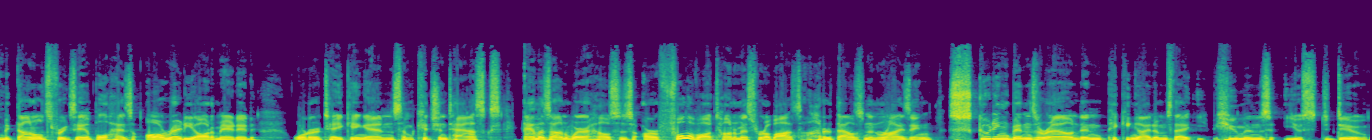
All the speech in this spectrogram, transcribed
McDonald's, for example, has already automated order taking and some kitchen tasks. Amazon warehouses are full of autonomous robots, 100,000 and rising, scooting bins around and picking items that humans used to do.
